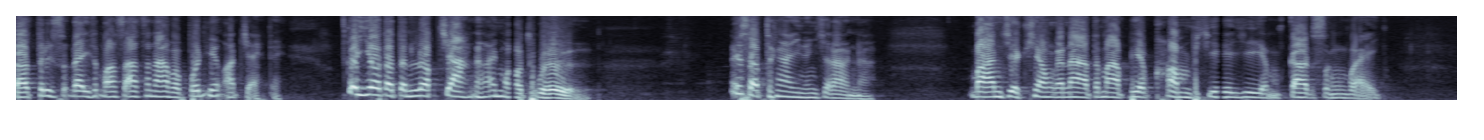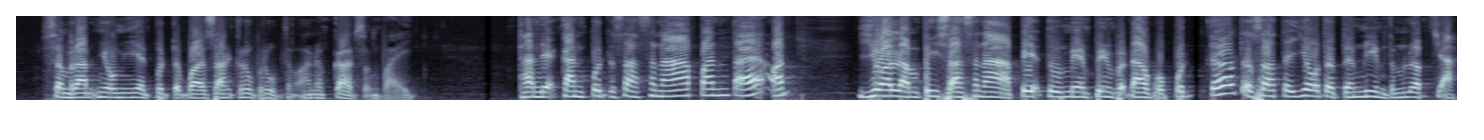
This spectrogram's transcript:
ដល់ទ្រឹស្ដីរបស់សាសនាពុទ្ធយើងអត់ចេះទេក៏យកតែទន្លាប់ចាស់ហ្នឹងឲ្យមកធ្វើនេះសប្តាហ៍ថ្ងៃនឹងច្រើនណាស់ បានជាខ្ញុំកណាអាត្មាភាពខំព្យាយាមកើតសង្វែកសម្រាប់ញោមញាតពុទ្ធបរិស័ទគ្រប់រូបទាំងអស់នោះកើតសង្វែកថាអ្នកកាន់ពុទ្ធសាសនាប៉ុន្តែអត់យល់អំពីសាសនាពាក្យទូលមានពីបដៅពុទ្ធទៅទៅសោះតែយកទៅទំនៀមទម្លាប់ចាស់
